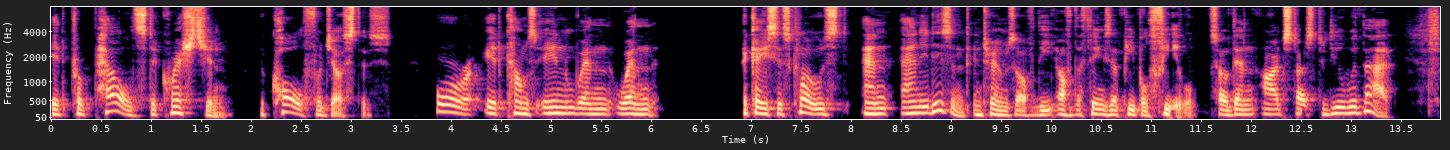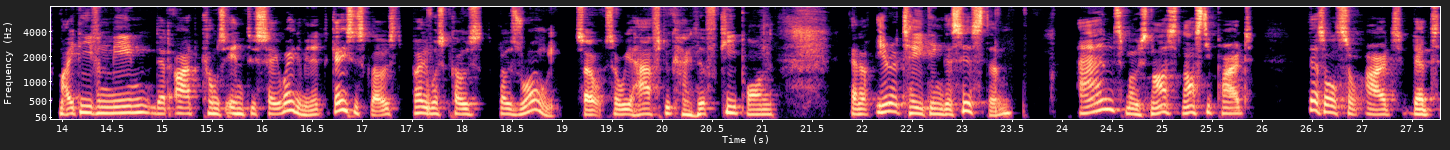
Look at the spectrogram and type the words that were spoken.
it propels the question, the call for justice, or it comes in when, when a case is closed and and it isn't in terms of the of the things that people feel. So then art starts to deal with that. Might even mean that art comes in to say wait a minute the case is closed but it was closed closed wrongly. So so we have to kind of keep on kind of irritating the system. And most nasty part there's also art that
